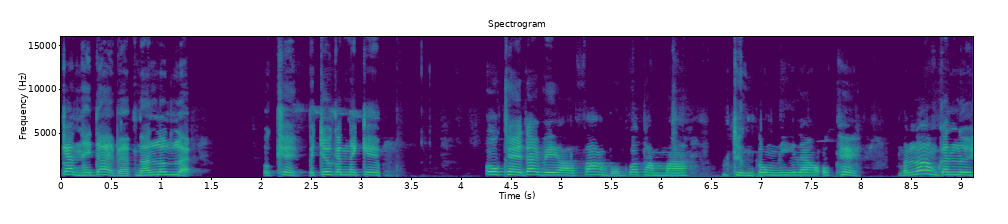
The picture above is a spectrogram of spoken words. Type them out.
แก้นให้ได้แบบนั้นแล้วแหละ โอเค ไปเจอกันในเกม โอเค ได้เวลาสร้างผมก็ทำมาถึงตรงนี้แล้ว โอเค มาเริ่มกันเลย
